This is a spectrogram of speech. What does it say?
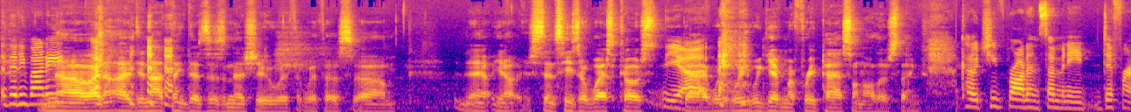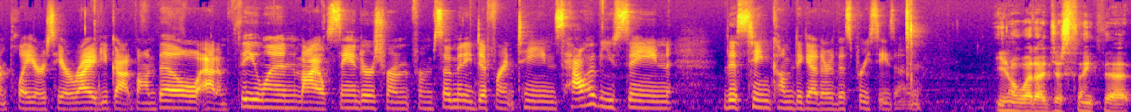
with anybody? No, I, I do not think this is an issue with with us. Um, you know, since he's a West Coast yeah. guy, we, we, we, give him a free pass on all those things. Coach, you've brought in so many different players here, right? You've got Vonn Bell, Adam Thielen, Miles Sanders from, from so many different teams. How have you seen this team come together this preseason? You know what? I just think that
